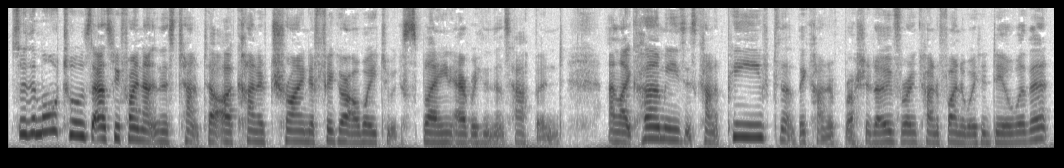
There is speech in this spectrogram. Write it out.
so the mortals, as we find out in this chapter, are kind of trying to figure out a way to explain everything that's happened. And like Hermes is kind of peeved that they kind of brush it over and kind of find a way to deal with it.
